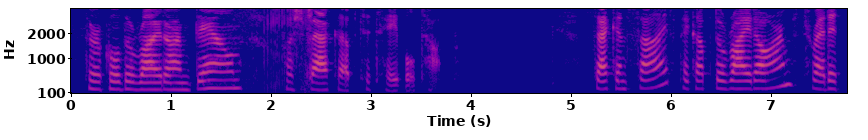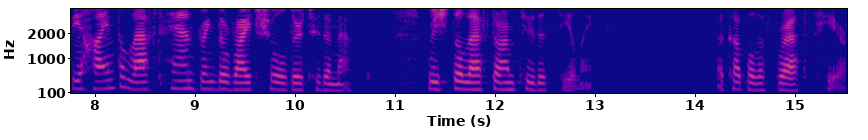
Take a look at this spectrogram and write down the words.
Circle the right arm down, push back up to tabletop. Second side, pick up the right arm, thread it behind the left hand, bring the right shoulder to the mat. Reach the left arm to the ceiling. A couple of breaths here.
